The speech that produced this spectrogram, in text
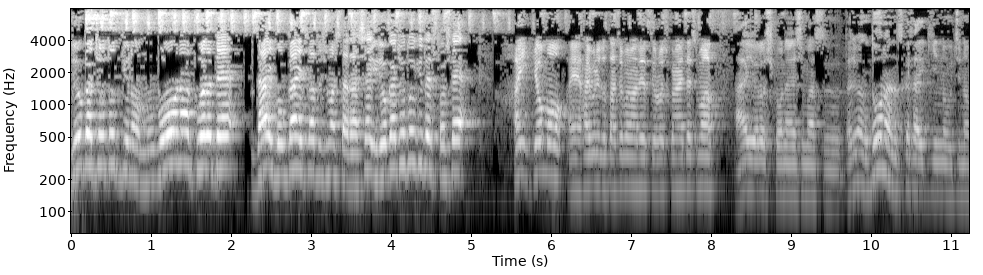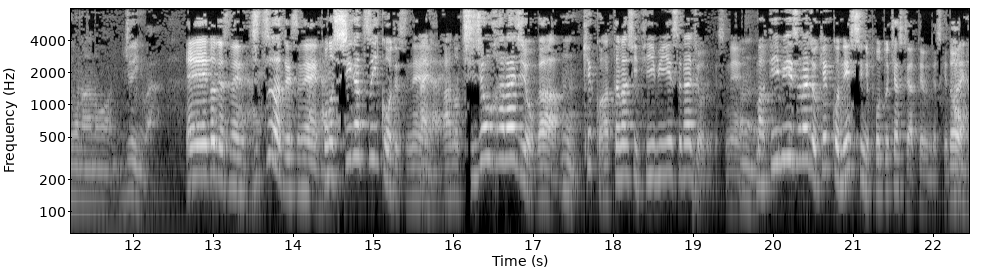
療課長特急の無謀な企て第5回スタートしました。らっしゃい医療課長特急です。そして。はい、今日も、えーハイブリッド立花です。よろしくお願いいたします。はいよろしくお願いします。立花君どうなんですか？最近のうちのこのあの順位はえーとですね、実はですね、この4月以降ですね、はいはい。あの地上波ラジオが、うん。結構新しい TBS ラジオでですね、うん。まあ TBS ラジオ結構熱心にポッドキャストやってるんですけど、はいはい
